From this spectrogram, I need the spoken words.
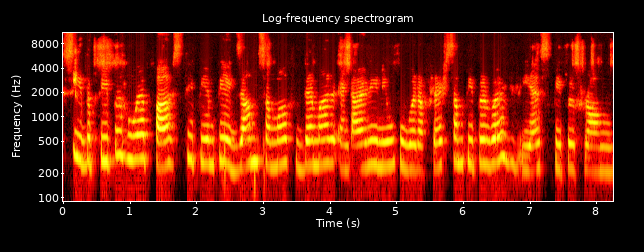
See, the people who have passed the PMP exam, some of them are entirely new who were afresh. Some people were, yes, people from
